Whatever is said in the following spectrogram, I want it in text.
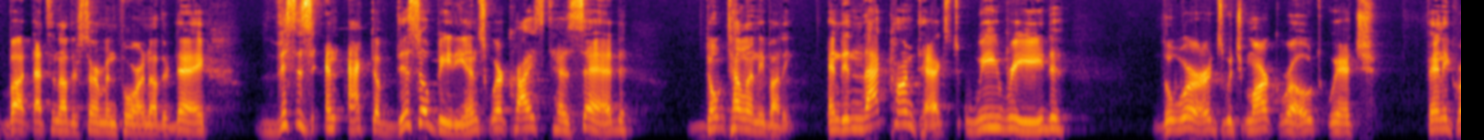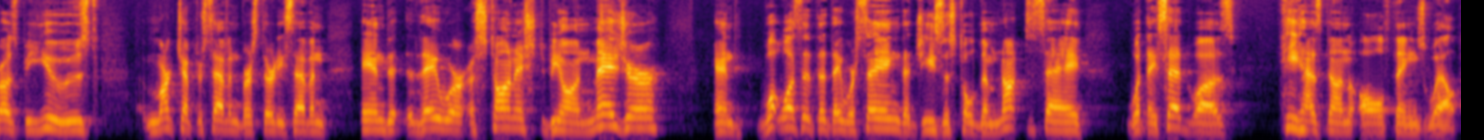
But that's another sermon for another day. This is an act of disobedience where Christ has said, don't tell anybody. And in that context, we read the words which Mark wrote, which Fanny Crosby used Mark chapter 7, verse 37, and they were astonished beyond measure. And what was it that they were saying that Jesus told them not to say? What they said was, He has done all things well.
